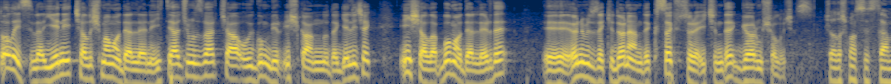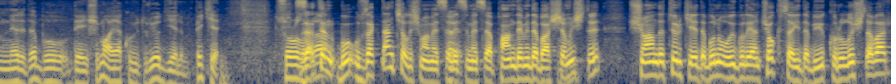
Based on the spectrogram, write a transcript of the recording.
Dolayısıyla yeni çalışma modellerine ihtiyacımız var. Çağa uygun bir iş kanunu da gelecek. İnşallah bu modelleri de e, önümüzdeki dönemde kısa süre içinde görmüş olacağız. Çalışma sistemleri de bu değişime ayak uyduruyor diyelim. Peki sorulara... Zaten bu uzaktan çalışma meselesi mesela pandemide başlamıştı. Şu anda Türkiye'de bunu uygulayan çok sayıda büyük kuruluş da var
